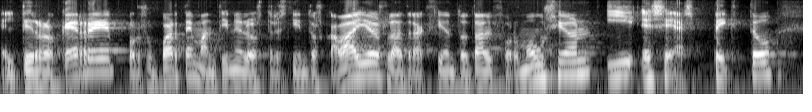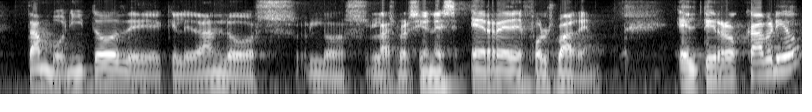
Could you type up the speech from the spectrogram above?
El T-Rock R, por su parte, mantiene los 300 caballos, la tracción total 4Motion y ese aspecto tan bonito que le dan los- las versiones R de Volkswagen. El T-Rock Cabrio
